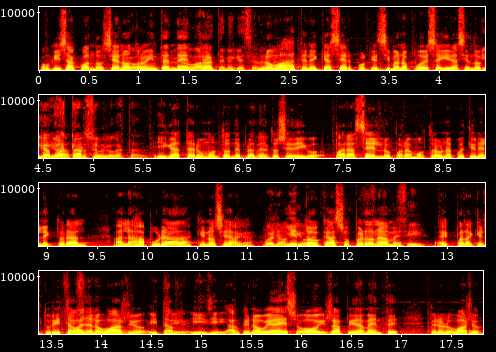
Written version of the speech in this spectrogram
o quizás cuando sean otros intendentes, lo vas a tener que hacer, lo vas a tener que hacer porque encima no puedes seguir haciendo capas. Y gastar sobre lo gastado. Y gastar un montón de plata. Entonces digo, para hacerlo, para mostrar una cuestión electoral, a las apuradas, que no se haga. y en todo caso, perdóname, eh, para que el turista vaya a los barrios, y, y, aunque no vea eso hoy rápidamente, pero los barrios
